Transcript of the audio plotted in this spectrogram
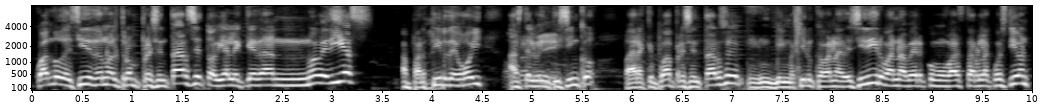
cuándo decide Donald Trump presentarse. Todavía le quedan nueve días a partir de hoy hasta el 25 para que pueda presentarse. Me imagino que van a decidir, van a ver cómo va a estar la cuestión.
